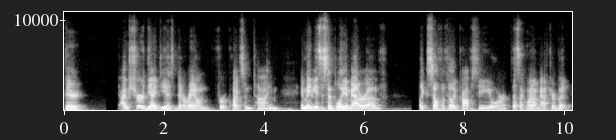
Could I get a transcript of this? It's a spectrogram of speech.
there. I'm sure the idea has been around for quite some time, and maybe it's simply a matter of like self-fulfilling prophecy, or that's not quite what I'm after, but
